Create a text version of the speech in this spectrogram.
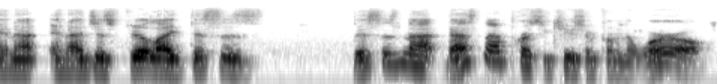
And I and I just feel like this is this is not that's not persecution from the world.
